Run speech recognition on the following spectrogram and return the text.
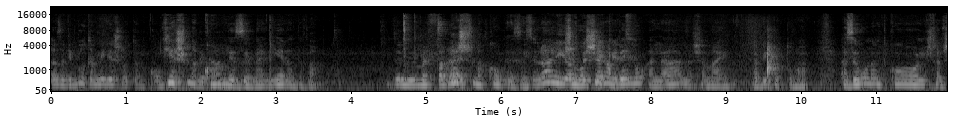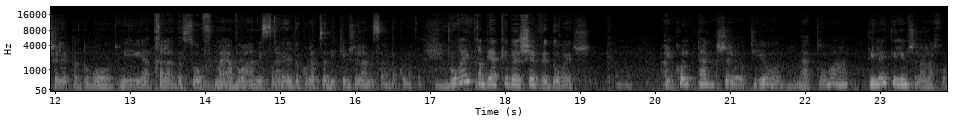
אז הדיבור תמיד יש לו את המקום. יש מקום לזה, מעניין הדבר. זה מפרט. יש מקום לזה. זה לא עליות בשקט. כשמשה רבנו עלה לשמיים להביא את התורה, אז הראו לו את כל שלשלת הדורות, מההתחלה עד הסוף, מה יעבור על עם ישראל וכל הצדיקים של עם ישראל והכל הכל. והוא ראה את רבי עקיבא יושב ודורש. על כל תג של אותיות מהתורה, תילי תילים של הלכות.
